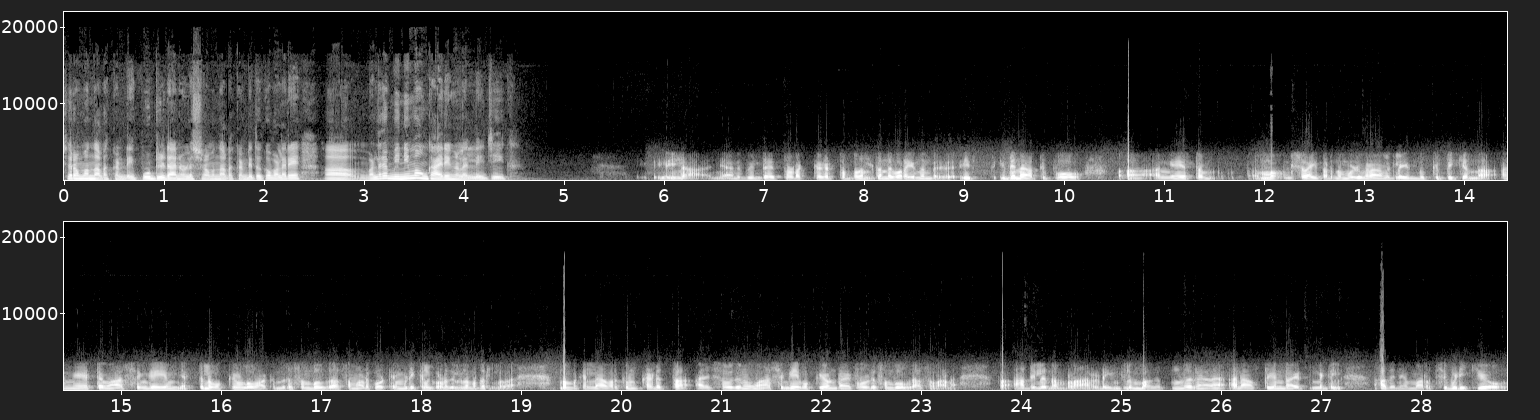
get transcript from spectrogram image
ശ്രമം നടക്കണ്ടേ? പൂട്ടിടാനുള്ള ശ്രമം നടക്കണ്ടേ? ഇതൊക്കെ വളരെ വളരെ മിനിമം കാര്യങ്ങളല്ലേ ജയ്ക്ക് ഇല്ല ഞാനിതിന്റെ തുടക്കഘട്ടം മുതൽ തന്നെ പറയുന്നുണ്ട്. ഇതിനകത്തിപ്പോ അങ്ങേയറ്റം മനുഷ്യരായി പറഞ്ഞ മുഴുവൻ ആളുകളെയും ദുഃഖിപ്പിക്കുന്ന അങ്ങേയറ്റം ആശങ്കയും ഞെട്ടലും ഒക്കെ ഉളവാക്കുന്ന ഒരു സംഭവവികാസമാണ് കോട്ടയം മെഡിക്കൽ കോളേജിൽ നടന്നിട്ടുള്ളത്. നമുക്ക് എല്ലാവർക്കും കടുത്ത അനുശോചനവും ആശങ്കയും ഒക്കെ ഉണ്ടായിട്ടുള്ള ഒരു സംഭവവികാസമാണ് അപ്പൊ അതിൽ നമ്മൾ ആരുടെയെങ്കിലും ഭാഗത്തുനിന്ന് ഒരു അന- അനാസ്ഥ ഉണ്ടായിട്ടുണ്ടെങ്കിൽ അതിനെ മറച്ചു പിടിക്കുകയോ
